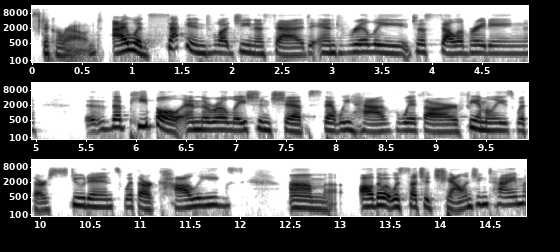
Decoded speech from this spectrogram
stick around. I would second what Gina said and really just celebrating uh, the people and the relationships that we have with our families, with our students, with our colleagues. Um, although it was such a challenging time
